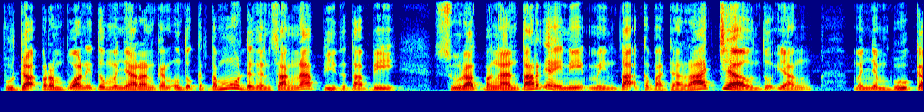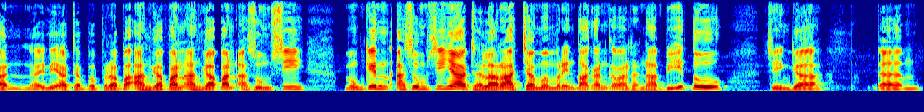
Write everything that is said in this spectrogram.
budak perempuan itu menyarankan untuk ketemu dengan sang nabi tetapi surat pengantarnya ini minta kepada raja untuk yang menyembuhkan. Nah, ini ada beberapa anggapan-anggapan asumsi. Mungkin asumsinya adalah raja memerintahkan kepada nabi itu sehingga em,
